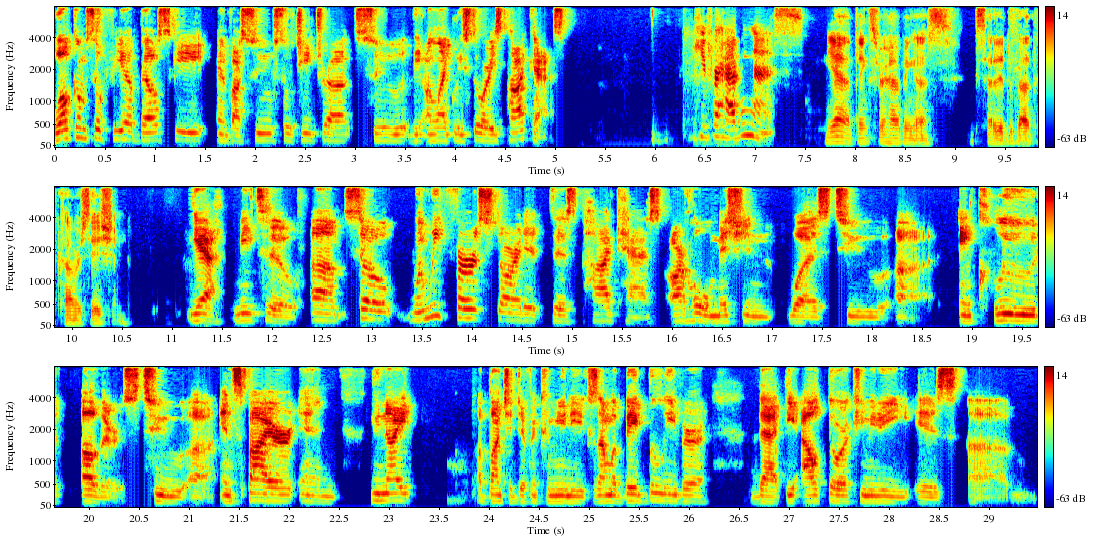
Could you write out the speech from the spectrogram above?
Welcome, Sophia Belsky and Vasu Sojitra, to the Unlikely Stories podcast. Thank you for having us. Yeah, thanks for having us. Excited about the conversation. Yeah, me too. Um, so, when we first started this podcast, our whole mission was to uh, include others, to uh, inspire and unite a bunch of different communities. Because I'm a big believer that the outdoor community is um,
